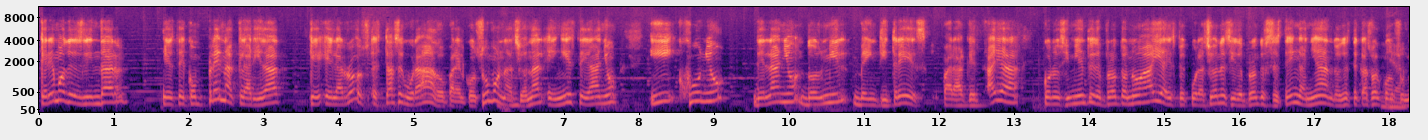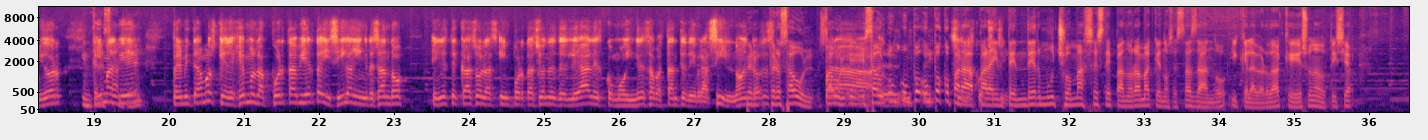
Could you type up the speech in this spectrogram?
queremos deslindar este, con plena claridad que el arroz está asegurado para el consumo nacional en este año y junio del año 2023, para que haya conocimiento y de pronto no haya especulaciones y de pronto se esté engañando, en este caso al consumidor, y más bien ¿eh? Permitamos que dejemos la puerta abierta y sigan ingresando en este caso las importaciones desleales como ingresa bastante de Brasil, ¿no? Pero, pero Saúl, Saúl, eh, un, poco para, para entender mucho más este panorama que nos estás dando y que la verdad que es una noticia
